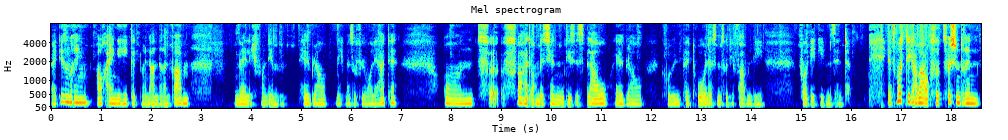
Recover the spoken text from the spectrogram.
bei diesem Ring, auch eingehäkelt, nur in anderen Farben, weil ich von dem hellblau nicht mehr so viel Wolle hatte. Und äh, es war halt auch ein bisschen dieses Blau, hellblau, grün, Petrol. Das sind so die Farben, die vorgegeben sind. Jetzt musste ich aber auch so zwischendrin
